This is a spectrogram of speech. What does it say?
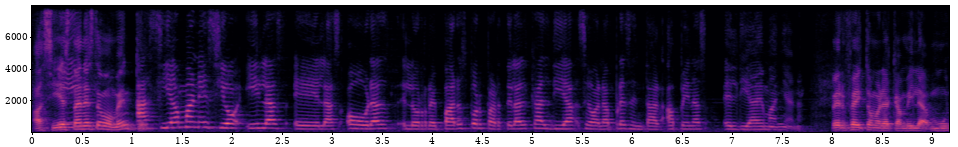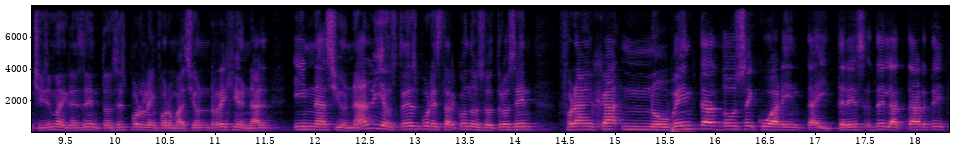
Así está en este momento. Así amaneció y las, eh, las obras, los reparos por parte de la alcaldía se van a presentar apenas el día de mañana. Perfecto, María Camila. Muchísimas gracias entonces por la información regional y nacional y a ustedes por estar con nosotros en Franja 90 43 de la tarde.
